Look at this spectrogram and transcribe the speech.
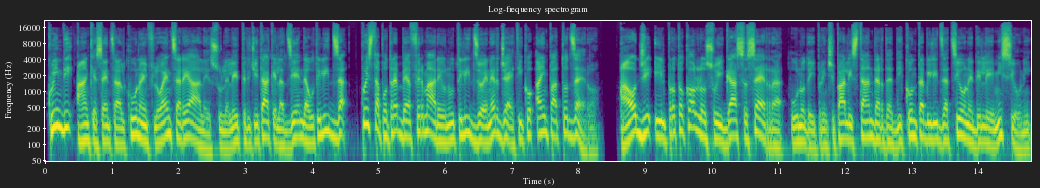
Quindi, anche senza alcuna influenza reale sull'elettricità che l'azienda utilizza, questa potrebbe affermare un utilizzo energetico a impatto zero. A oggi il protocollo sui gas serra, uno dei principali standard di contabilizzazione delle emissioni,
